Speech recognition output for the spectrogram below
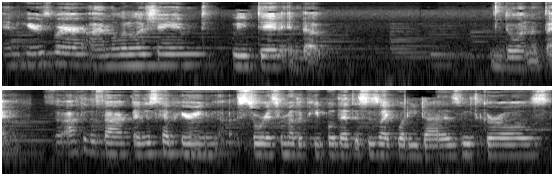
Time Austin McBroom was cheating on Catherine, and the girl he was cheating on her with left a lipstick in his car. And here's where I'm a little ashamed. We did end up doing the thing. So after the fact, I just kept hearing stories from other people that this is like what he does with girls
